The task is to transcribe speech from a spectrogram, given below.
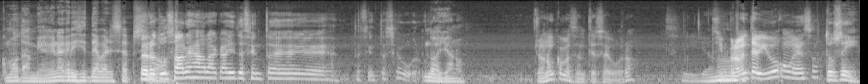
Como también hay una crisis de percepción. Pero tú sales a la calle y te sientes, te sientes seguro. No, yo no. Yo nunca me sentí seguro. Sí, yo no- Simplemente vivo con eso. Tú sí.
